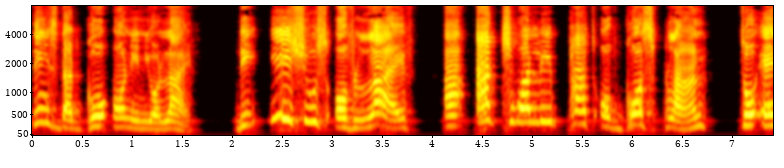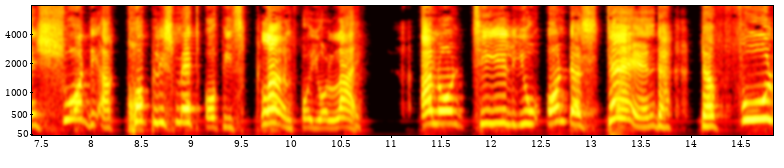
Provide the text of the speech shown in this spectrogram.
things that go on in your life. The issues of life are actually part of God's plan to ensure the accomplishment of His plan for your life. And until you understand the full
